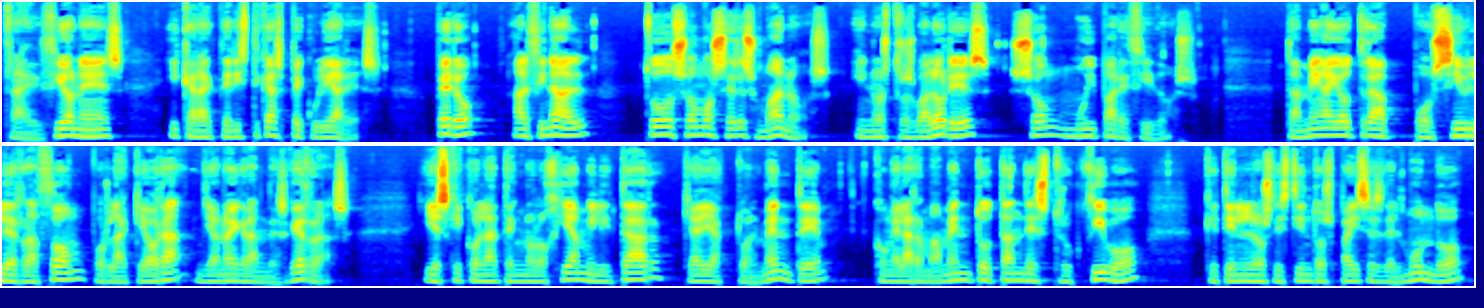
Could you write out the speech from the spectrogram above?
tradiciones y características peculiares, pero, al final, todos somos seres humanos y nuestros valores son muy parecidos. También hay otra posible razón por la que ahora ya no hay grandes guerras, y es que con la tecnología militar que hay actualmente, con el armamento tan destructivo que tienen los distintos países del mundo,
